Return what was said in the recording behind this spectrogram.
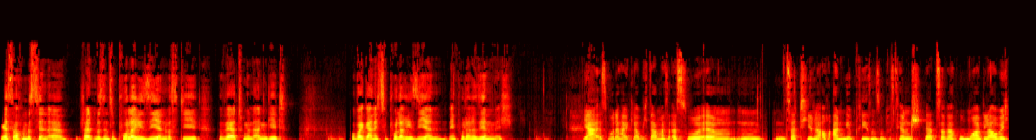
Ja, ist auch ein bisschen, äh, scheint ein bisschen zu polarisieren, was die Bewertungen angeht. Wobei gar nicht zu polarisieren. Nee, polarisieren nicht. Ja, es wurde halt, glaube ich, damals als so ähm, Satire auch angepriesen, so ein bisschen schwärzerer Humor, glaube ich.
